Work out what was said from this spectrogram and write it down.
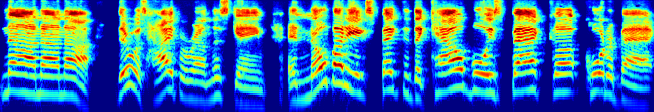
Nah, nah, nah. There was hype around this game, and nobody expected the Cowboys' backup quarterback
